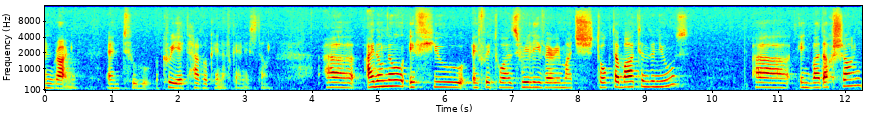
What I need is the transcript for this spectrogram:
and run and to create havoc in Afghanistan. Uh, I don't know if you if it was really very much talked about in the news. Uh, in Badakhshan,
